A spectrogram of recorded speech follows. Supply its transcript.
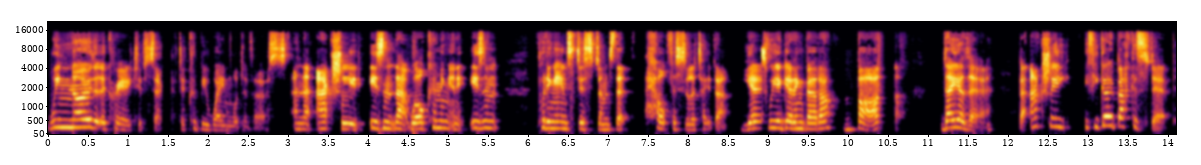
We know that the creative sector could be way more diverse and that actually it isn't that welcoming and it isn't putting in systems that help facilitate that. Yes, we are getting better, but they are there. But actually, if you go back a step,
